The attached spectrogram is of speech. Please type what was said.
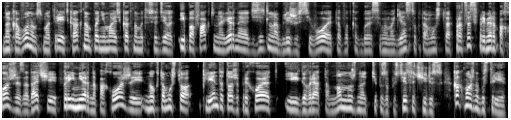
на кого нам смотреть, как нам понимать, как нам это все делать. И по факту, наверное, действительно ближе всего это вот как бы СММ-агентство, потому что процессы примерно похожие, задачи примерно похожие, но к тому, что клиенты тоже приходят и говорят, там, нам нужно, типа, запуститься через как можно быстрее.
